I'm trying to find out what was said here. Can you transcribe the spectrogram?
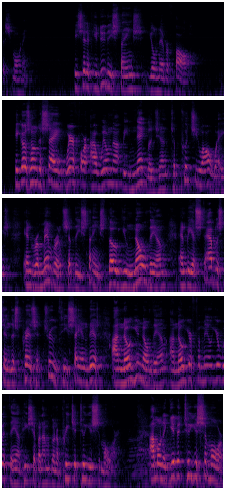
this morning. He said, if you do these things, you'll never fall. He goes on to say, Wherefore I will not be negligent to put you always in remembrance of these things, though you know them and be established in this present truth. He's saying this I know you know them, I know you're familiar with them. He said, But I'm going to preach it to you some more. I'm going to give it to you some more.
